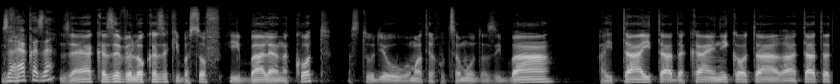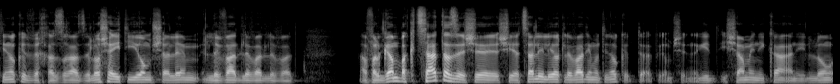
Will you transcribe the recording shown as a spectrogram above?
זה היה כזה? זה היה כזה ולא כזה, כי בסוף היא באה להנקות, הסטודיו, הוא אמרתי לך, הוא צמוד, אז היא באה, הייתה איתה דקה, העניקה אותה, ראתה את התינוקת וחזרה, זה לא שהייתי יום שלם לבד, לבד, לבד. אבל גם בקצת הזה ש, שיצא לי להיות לבד עם התינוקת, גם שנגיד אישה מניקה, אני לא,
